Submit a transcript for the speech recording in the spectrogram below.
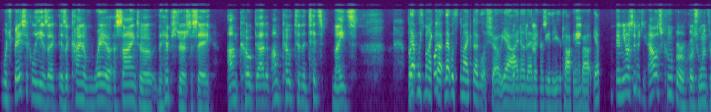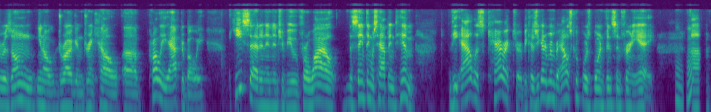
which basically is a is a kind of way assigned to the hipsters to say, "I'm coked out of, I'm coked to the tits, mates." But that was Mike. What, that was the Mike Douglas show. Yeah, I know that interview that you're talking about. Yep. And you know, it's interesting. Alice Cooper, of course, who went through his own, you know, drug and drink hell, uh, probably after Bowie. He said in an interview for a while the same thing was happening to him. The Alice character, because you got to remember, Alice Cooper was born Vincent Furnier. Mm-hmm. Um,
